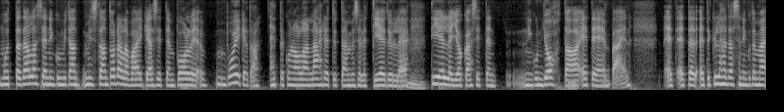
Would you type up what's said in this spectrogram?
mutta tällaisia, niin kuin mitä on, mistä on todella vaikea sitten poiketa, että kun ollaan lähdetty tämmöiselle tietylle mm. tielle, joka sitten niin kuin johtaa mm. eteenpäin. Että et, et, et kyllähän tässä niin kuin tämä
